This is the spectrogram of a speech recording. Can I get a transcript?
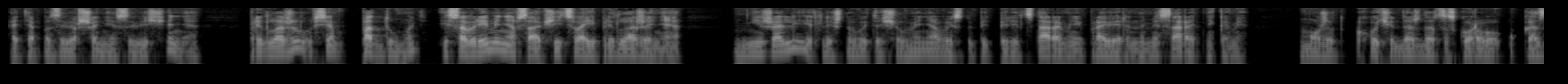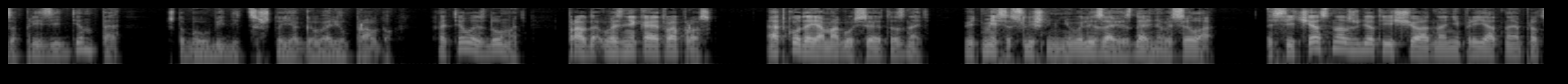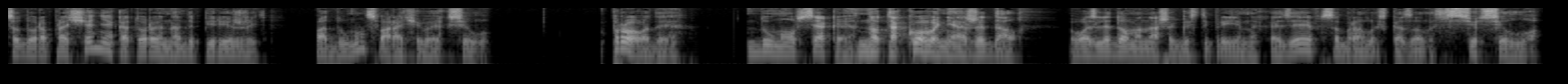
хотя по завершении совещания предложил всем подумать и со временем сообщить свои предложения — не жалеет ли, что вытащил меня выступить перед старыми и проверенными соратниками? Может, хочет дождаться скорого указа президента, чтобы убедиться, что я говорил правду? Хотелось думать. Правда, возникает вопрос. Откуда я могу все это знать? Ведь месяц с лишним не вылезаю из дальнего села. Сейчас нас ждет еще одна неприятная процедура прощания, которую надо пережить. Подумал, сворачивая к селу проводы. Думал всякое, но такого не ожидал. Возле дома наших гостеприимных хозяев собралось, казалось, все село.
